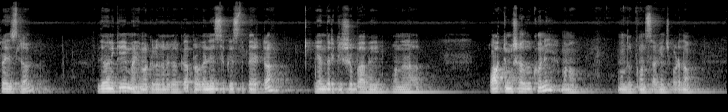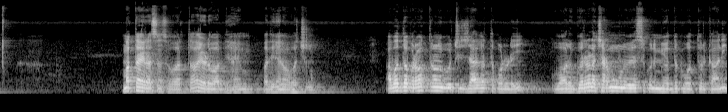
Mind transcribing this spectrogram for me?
ప్రైజ్లో దేవునికి మహిమ కలుగునగాక ప్రభు యేసుక్రీస్తు పేరిట అందరికీ శుభాభి వందనాలు వాక్యం చదువుకొని మనం ముందుకు కొనసాగించబడదాం. మత్తాయి రాసిన సువార్త ఏడవ అధ్యాయం పదిహేనవ వచనం. అబద్ధ ప్రవక్తలను గూర్చి జాగ్రత్త పడుడి. వారు గొర్రెల చర్మమును వేసుకుని మీ వద్దకు వత్తురు కానీ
